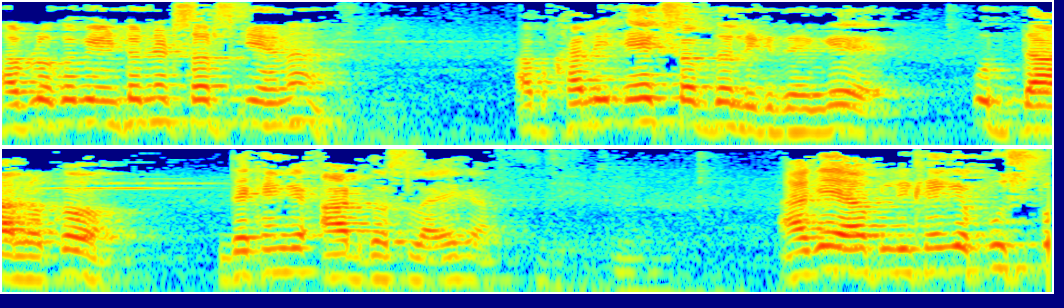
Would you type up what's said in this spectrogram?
आप लोग कभी इंटरनेट सर्च किए ना? अब खाली एक शब्द लिख देंगे उद्दालक देखेंगे आठ दस लाएगा। आगे आप लिखेंगे, पुष्प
